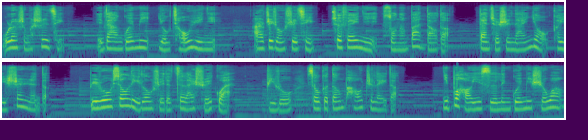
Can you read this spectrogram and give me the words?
无论什么事情，一旦闺蜜有求于你，而这种事情却非你所能办到的，但却是男友可以胜任的，比如修理漏水的自来水管，比如修个灯泡之类的，你不好意思令闺蜜失望，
